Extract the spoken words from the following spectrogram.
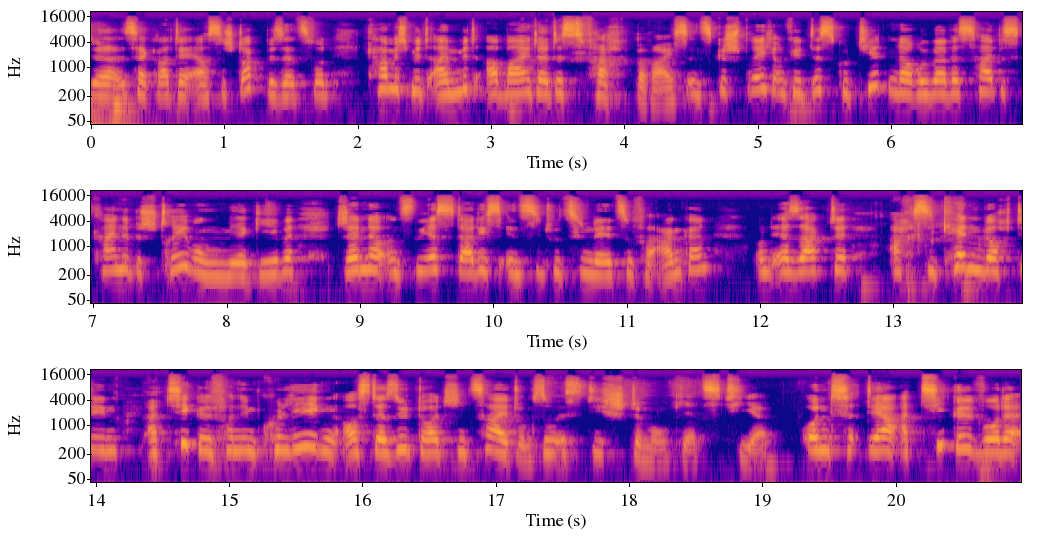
da ist ja gerade der erste Stock besetzt worden, kam ich mit einem Mitarbeiter des Fachbereichs ins Gespräch und wir diskutierten darüber, weshalb es keine Bestrebungen mehr gäbe, Gender und Queer Studies institutionell zu verankern. Und er sagte, ach, Sie kennen doch den Artikel von dem Kollegen aus der Süddeutschen Zeitung. So ist die Stimmung jetzt hier. Und der Artikel wurde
